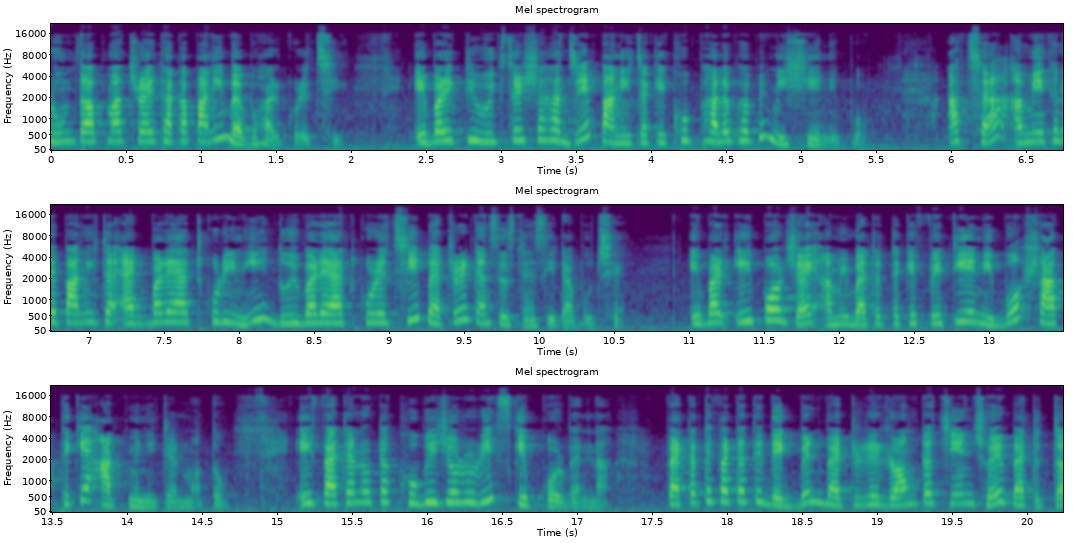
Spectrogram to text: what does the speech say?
রুম তাপমাত্রায় থাকা পানি ব্যবহার করেছি। এবার একটি উইক্সের সাহায্যে পানিটাকে খুব ভালোভাবে মিশিয়ে নিব। আচ্ছা আমি এখানে পানিটা একবারে অ্যাড করিনি, দুইবারে অ্যাড করেছি ব্যাটারের কনসিস্টেন্সিটা বুঝে। এবার এই পর্যায়ে আমি ব্যাটারটাকে ফেটিয়ে নিব সাত থেকে আট মিনিটের মতো। এই ফ্যাটানোটা খুবই জরুরি স্কিপ করবেন না। ফ্যাটাতে ফ্যাটাতে দেখবেন ব্যাটারের রঙটা চেঞ্জ হয়ে ব্যাটারটা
